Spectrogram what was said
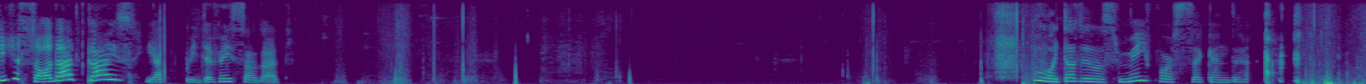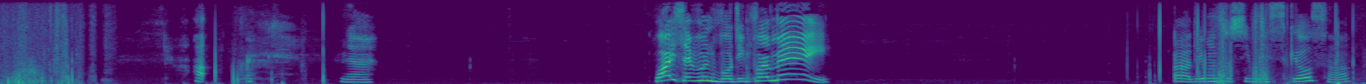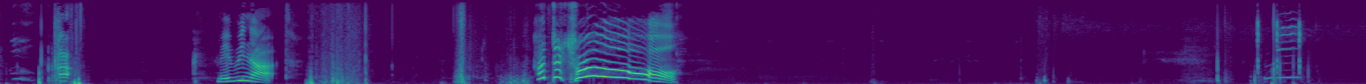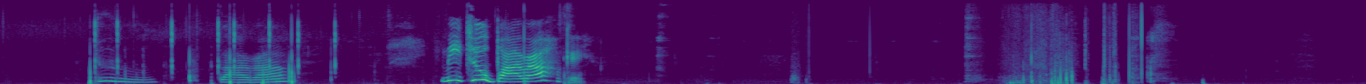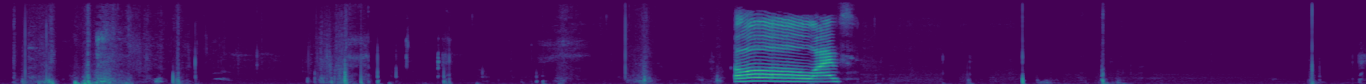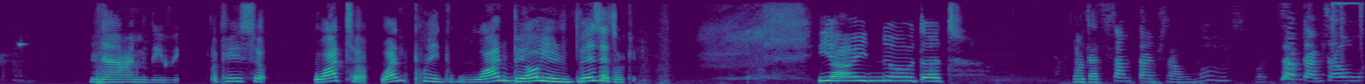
Did you saw that, guys? Yep, we definitely saw that. Oh, I thought it was me for a second. huh. Nah. Why is everyone voting for me? Ah, they want to see my skills, huh? Ah. Maybe not. How to troll! Bara. Me too, Bara. Okay. Oh, I've. Nah, I'm leaving. Okay, so what? Uh, 1.1 billion visits. Okay. Yeah, I know that. Well, that sometimes I'll lose, but sometimes I'll.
